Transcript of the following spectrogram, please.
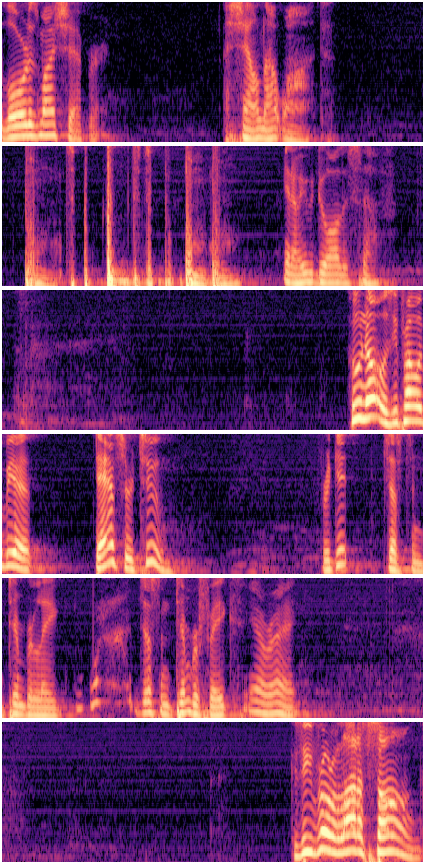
Lord is my shepherd. I shall not want. You know, he would do all this stuff. Who knows? He'd probably be a dancer too. Forget Justin Timberlake. What? Justin Timberfake. Yeah, right. Because he wrote a lot of songs.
